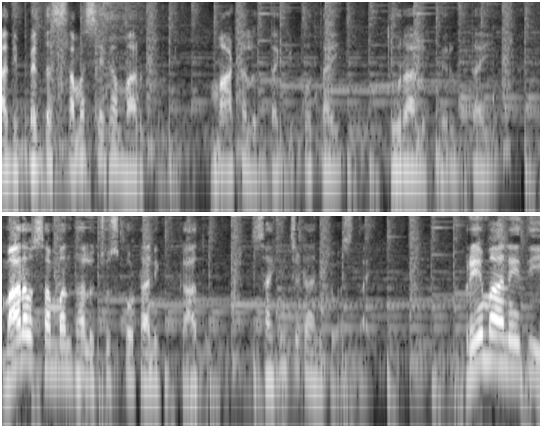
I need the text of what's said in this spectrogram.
అది పెద్ద సమస్యగా మారుతుంది. మాటలు తగ్గిపోతాయి దూరాలు పెరుగుతాయి మానవ సంబంధాలు చూసుకోవటానికి కాదు సహించటానికి వస్తాయి. ప్రేమ అనేది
